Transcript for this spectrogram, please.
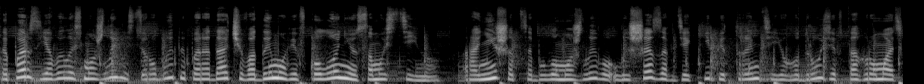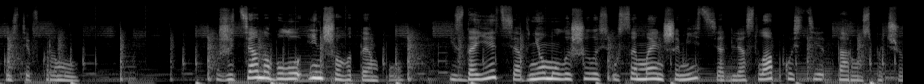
Тепер з'явилась можливість робити передачі Вадимові в колонію самостійно. Раніше це було можливо лише завдяки підтримці його друзів та громадськості в Криму. Життя набуло іншого темпу, і, здається, в ньому лишилось усе менше місця для слабкості та розпачу.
